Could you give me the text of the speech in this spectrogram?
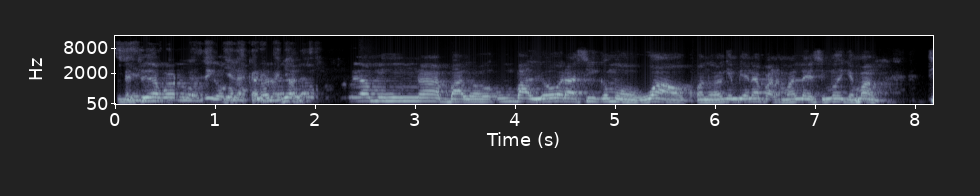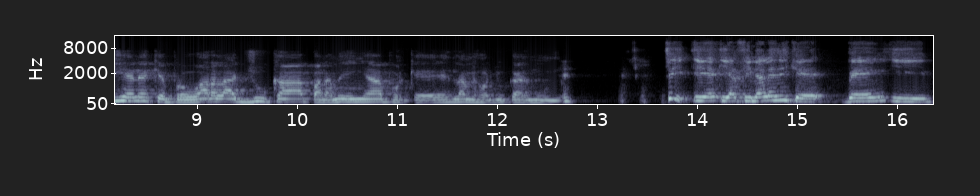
Estoy de acuerdo contigo. Y en las carimañolas. No le damos una valor, un valor así como, wow, cuando alguien viene a Panamá le decimos que, man, tienes que probar la yuca panameña porque es la mejor yuca del mundo. Sí, y, y, al final es de que ven y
